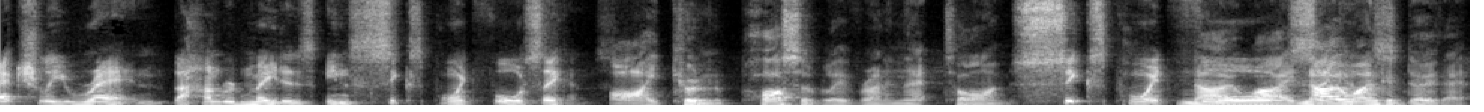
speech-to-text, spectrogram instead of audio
actually ran the hundred metres in six point four seconds? Oh, I couldn't possibly have run in that time. Six point four. No way. No one could do that.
